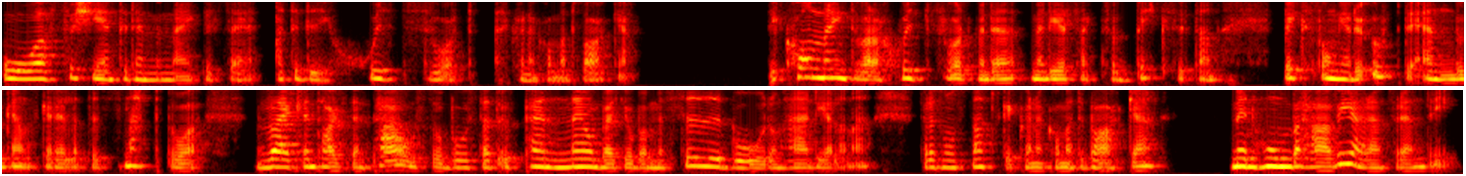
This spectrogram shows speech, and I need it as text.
Och för sent i den bemärkelse att det blir skitsvårt att kunna komma tillbaka. Det kommer inte vara skitsvårt med det, med det sagt för Bex, utan Bex fångade upp det ändå ganska relativt snabbt och verkligen tagit en paus och boostat upp henne och börjat jobba med SIBO och de här delarna för att hon snabbt ska kunna komma tillbaka. Men hon behöver göra en förändring.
